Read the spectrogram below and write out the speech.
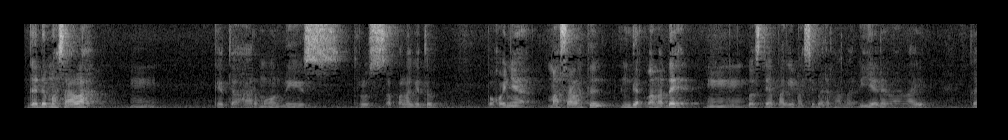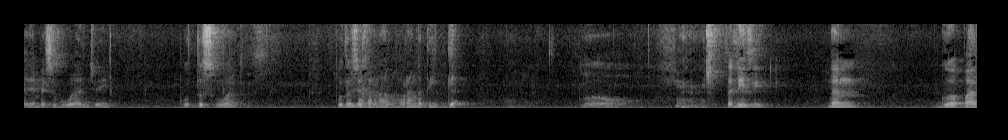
nggak ada masalah. Hmm. kita harmonis terus apalagi tuh pokoknya masalah tuh enggak banget deh. Hmm. gue setiap pagi masih bareng sama dia dan lain-lain. Gak nyampe sebulan cuy. Putus gue putusnya karena orang ketiga. Wow. Sedih sih. Dan gue pas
